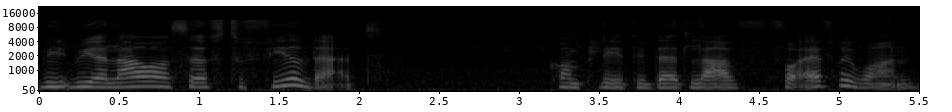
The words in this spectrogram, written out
we, we allow ourselves to feel that completely, that love for everyone,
